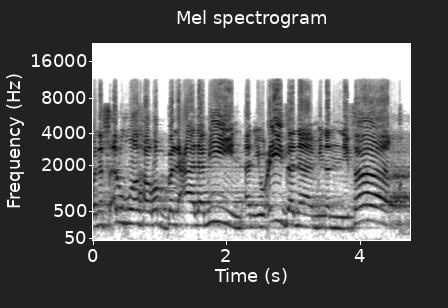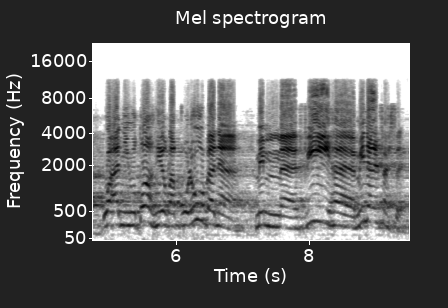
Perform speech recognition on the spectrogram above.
ونسأل الله رب العالمين أن يعيذنا من النفاق وأن يطهر قلوبنا مما فيها من الفساد.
